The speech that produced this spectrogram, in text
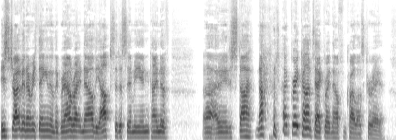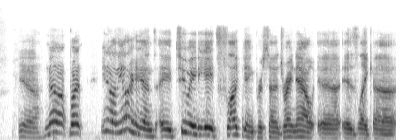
he's driving everything into the ground right now. The opposite of Semien, kind of. Uh, I mean, just not not not great contact right now from Carlos Correa. Yeah, no, but you know, on the other hand, a 288 slugging percentage right now uh, is like uh,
